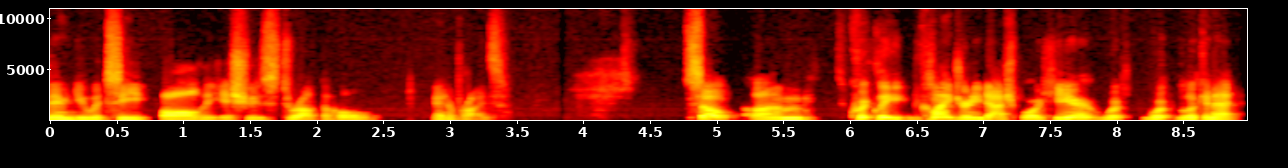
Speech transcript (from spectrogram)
then you would see all the issues throughout the whole enterprise. So um, quickly, the client journey dashboard here, we're, we're looking at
